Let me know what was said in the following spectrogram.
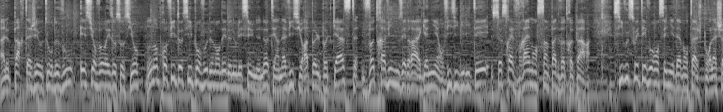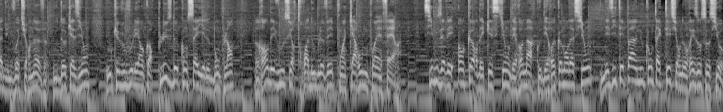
à le partager autour de vous et vos réseaux sociaux. On en profite aussi pour vous demander de nous laisser une note et un avis sur Apple Podcast. Votre avis nous aidera à gagner en visibilité, ce serait vraiment sympa de votre part. Si vous souhaitez vous renseigner davantage pour l'achat d'une voiture neuve ou d'occasion, ou que vous voulez encore plus de conseils et de bons plans, rendez-vous sur www.caroom.fr. Si vous avez encore des questions, des remarques ou des recommandations, n'hésitez pas à nous contacter sur nos réseaux sociaux.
